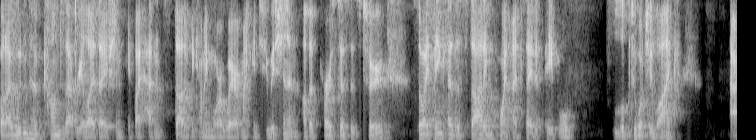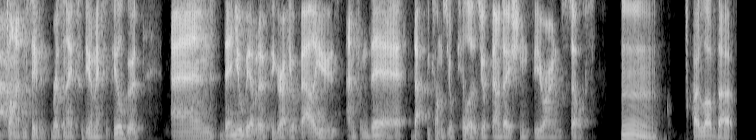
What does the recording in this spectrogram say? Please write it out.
But I wouldn't have come to that realization if I hadn't started becoming more aware of my intuition and other processes too. So I think as a starting point, I'd say to people, look to what you like, act on it and see if it resonates with you and makes you feel good. And then you'll be able to figure out your values. And from there, that becomes your pillars, your foundation for your own self. Mm. I love that.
